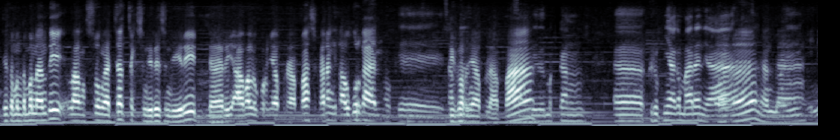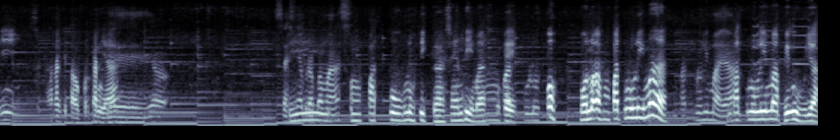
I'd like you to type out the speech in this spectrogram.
jadi teman-teman nanti langsung aja cek sendiri-sendiri dari awal ukurnya berapa sekarang kita ukurkan Oke. Sambil, fiturnya berapa sambil megang eh, grupnya kemarin ya. Nah, nah, nah, ini sekarang kita ukurkan ya. Oke, yuk. Size-nya Di berapa Mas? 43 cm, Mas. Oke. 40 Oh, Mohon maaf 45. 45 ya. 45 BU ya.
